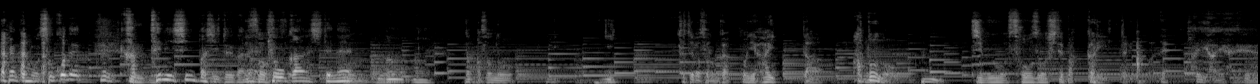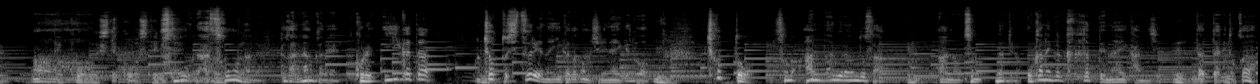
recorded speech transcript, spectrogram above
なんかもうそこで勝手にシンパシーというかね、共感してね、ううんんうん。なんかその、い、い例えばその学校に入った後のうん。はい自分を想像してばっかり行ったりとかね。はいはい。うん。あーで、こうしてこうしてみたいな。そうだ、そうなのよ。だからなんかね、これ言い方、ちょっと失礼な言い方かもしれないけど、うん。ちょっとそのアンダーグラウンドさ、うんあの、その、なんていうの、お金がかかってない感じうん。だったりとか、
